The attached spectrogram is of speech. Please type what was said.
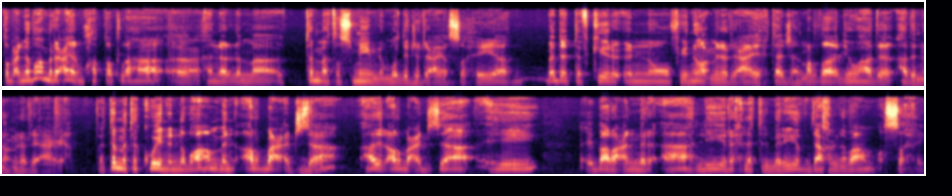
طبعا نظام الرعاية المخطط لها إحنا لما تم تصميم نموذج الرعاية الصحية بدأ التفكير إنه في نوع من الرعاية يحتاجها المرضى اللي هو هذا هذا النوع من الرعاية. فتم تكوين النظام من أربع أجزاء. هذه الأربع أجزاء هي عبارة عن مرآة لرحلة المريض داخل النظام الصحي.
